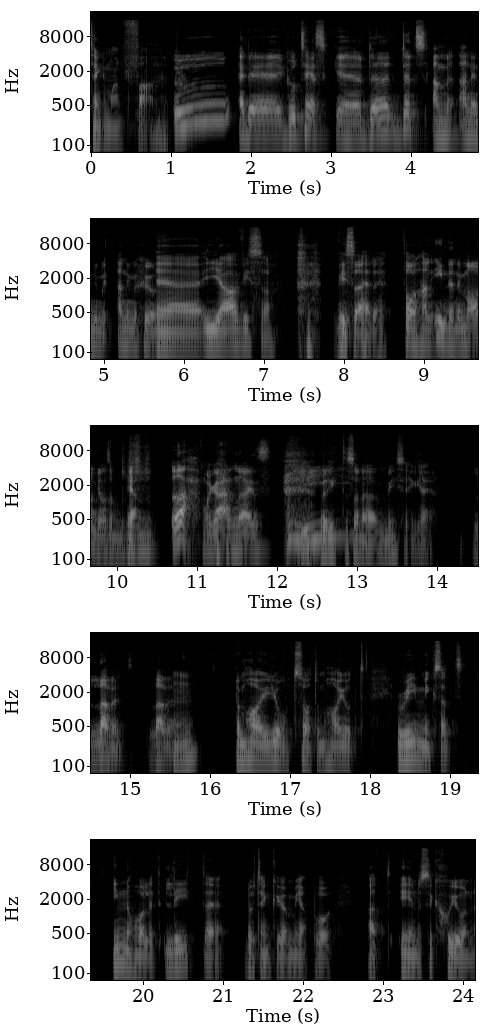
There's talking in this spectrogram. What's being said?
Tänker man, fan. uh, är det grotesk uh, dö, dödsanimation? Eh, ja, vissa. vissa är det. Får han in den i magen och så... Ja. Ah, my god, nice. Riktigt sådana mysiga grejer. Love it, love it. Mm. De har ju gjort så att de har gjort remixat innehållet lite. Då tänker jag mer på att en sektion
